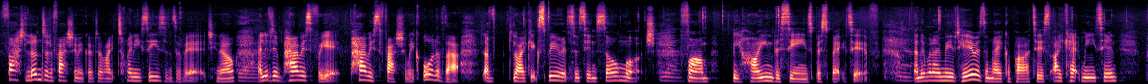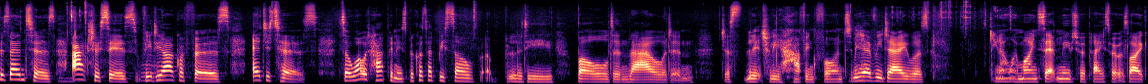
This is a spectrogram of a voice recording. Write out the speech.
Fashion, London Fashion Week, I've done like 20 seasons of it, you know. I lived in Paris for a year, Paris Fashion Week, all of that. I've like experienced and seen so much Yeah. from behind the scenes perspective. And then when I moved here as a makeup artist, I kept meeting presenters, mm. actresses, mm. videographers, editors. So what would happen is because I'd be so bloody bold and loud and just literally having fun, to me every day was you know, my mindset moved to a place where it was like,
